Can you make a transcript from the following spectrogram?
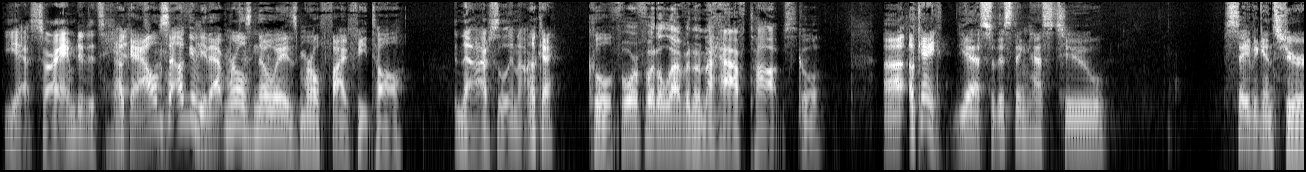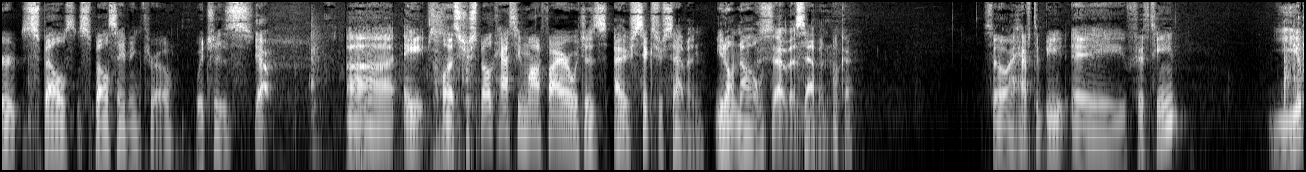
Yeah, so I aimed at its head. Okay, I'll so I'll give you that. Merle's no way is Merle five feet tall. No, absolutely not. Okay, cool. Four foot eleven and a half tops. Cool. Uh, okay, yeah. So this thing has to save against your spell spell saving throw, which is Yeah. uh, eight plus your spell casting modifier, which is either six or seven. You don't know. Seven. Seven. Okay. So I have to beat a fifteen. Yep.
